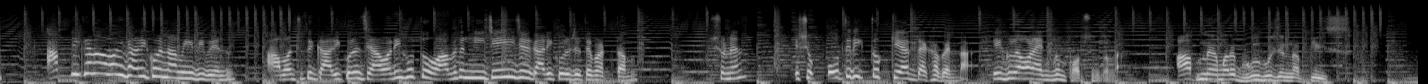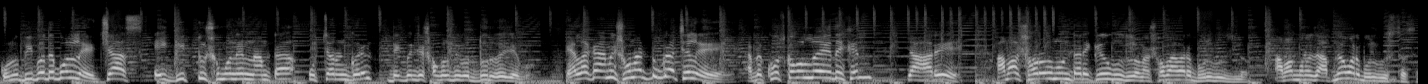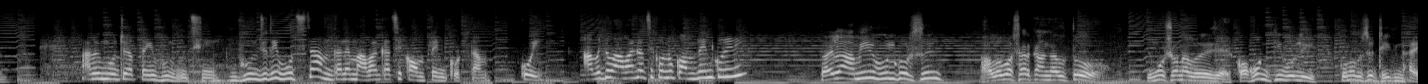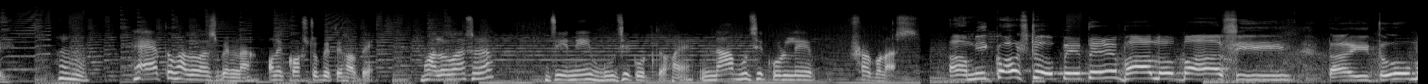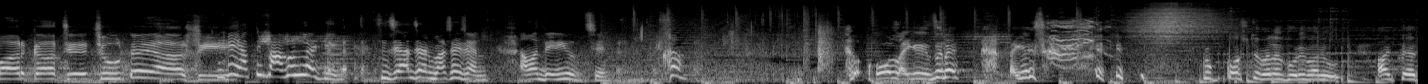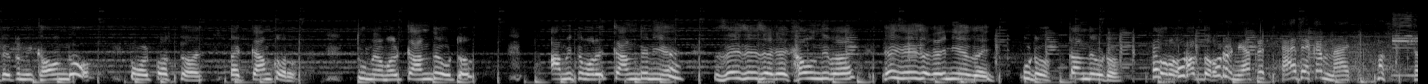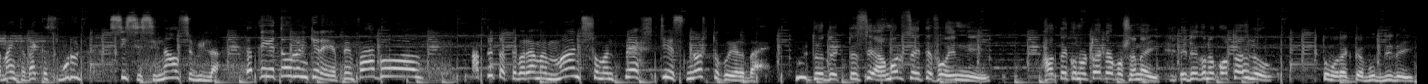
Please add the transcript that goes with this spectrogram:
আপনি কেন আমাকে গাড়ি করে নামিয়ে দিবেন? আমার যদি গাড়ি করে যাওয়ারই হতো আমি তো নিজেই নিজের গাড়ি করে যেতে পারতাম। শুনেন এসব অতিরিক্ত কেয়ার দেখাবেন না এগুলো আমার একদম পছন্দ না। আপনি আমারে ভুল বুঝেন না প্লিজ। কোনো বিপদে বললে জাস্ট এই গিট্টু সুমনের নামটা উচ্চারণ করেন দেখবেন যে সকল বিপদ দূর হয়ে যাব। এলাকায় আমি সোনার টুকরা ছেলে। আপনি খোঁজ খবর লয়ে দেখেন। যে আরে আমার সরল মনটারে কেউ বুঝলো না সবাই আমার ভুল বুঝলো। আমার মনে হয় আপনিও আমার ভুল বুঝতেছেন। আমি মোটে আপনাকে ভুল বুঝি ভুল যদি বুঝতাম তাহলে মামার কাছে কমপ্লেন করতাম। কই? আমি তো মামার কাছে কোনো কমপ্লেন করিনি? তাইলে আমি ভুল করছি। ভালোবাসার কাঙ্গাল তো ইমোশনাল হয়ে যায়। কখন কি বলি কোনো কিছু ঠিক নাই। হুম হুম। হ্যাঁ এত ভালোবাসবেন না। অনেক কষ্ট পেতে হবে। ভালোবাসা জেনে বুঝে করতে হয়। না বুঝে করলে সর্বনাশ। আমি কষ্ট পেতে ভালোবাসি তাই তোমার কাছে ছুটে আসি। আপনি পাগল নাকি? যান যান বাসায় যান। আমার দেরি হচ্ছে। ও লাগে গেছে রে। লাগে গেছে। খুব কষ্ট পেলেন পরিবারও আজকে এতে তুমি খাওয়ান দাও। তোমার কষ্ট হয়। এক কাম করো তুমি আমার কান্দে ওঠো। আমি তোমার কান্দে নিয়ে যে যে জায়গায় খাওয়ান দিবা এই এই জায়গায় নিয়ে যাই। উঠো কান্দে উঠো. আপনি তো একেবারে মান সমান নষ্ট করে ভাই তুই তো দেখতেছি আমার চাইতে ফয়েননি। হাতে কোনো টাকা পয়সা নাই এটা কোনো কথা হইল? তোমার একটা বুদ্ধি দেই।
